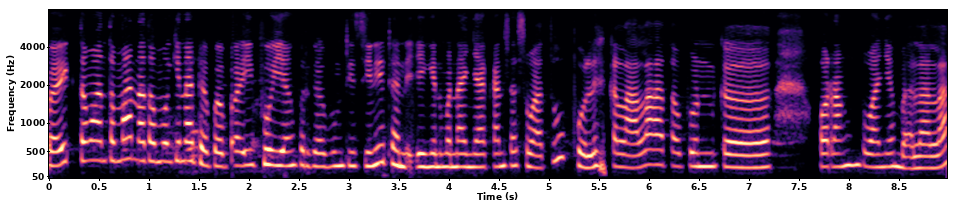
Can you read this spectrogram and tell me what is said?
baik teman-teman atau mungkin ada Bapak Ibu yang bergabung di sini dan ingin menanyakan sesuatu, boleh ke Lala ataupun ke orang tuanya Mbak Lala.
